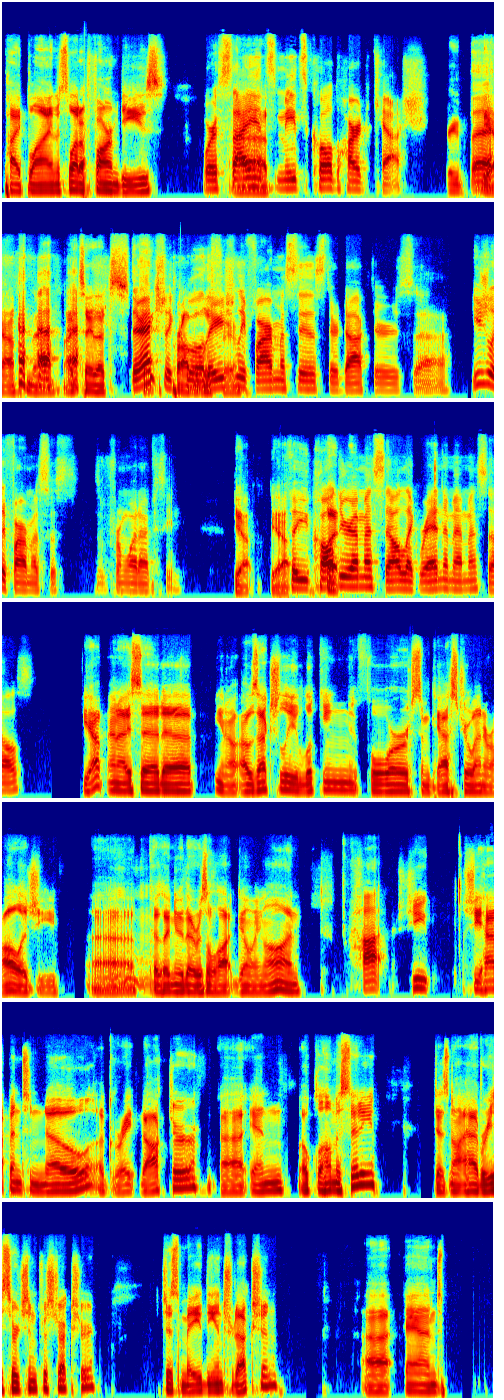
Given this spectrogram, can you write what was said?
pipeline. It's a lot of PharmDs where science uh, meets cold hard cash. Yeah no, i'd say that's they're actually cool. They're fair. usually pharmacists they're doctors uh usually pharmacists from what i've seen. Yeah yeah. So you called but, your msl like random msls Yep. And I said, uh, you know, I was actually looking for some gastroenterology because uh, Mm. I knew there was a lot going on. Hot. She she happened to know a great doctor uh, in Oklahoma City. Does not have research infrastructure. Just made the introduction, uh, and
